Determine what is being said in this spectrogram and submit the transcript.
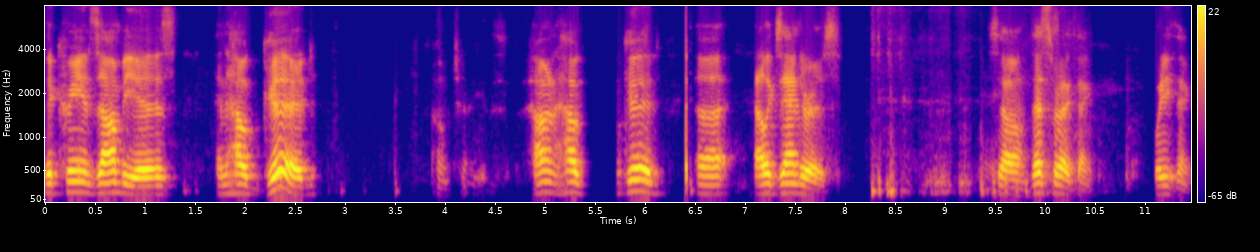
the Korean Zombie is and how good. oh, I'm trying to get this. How how good uh, Alexander is. So that's what I think. What do you think?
